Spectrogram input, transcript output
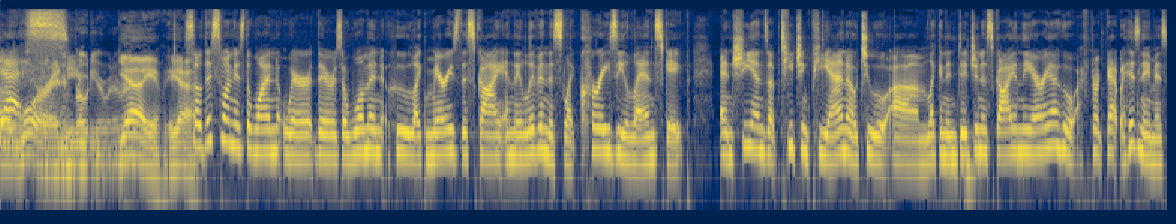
Yes. war and In he- Brody or whatever. Yeah, yeah, yeah. So this one is the one where there's a woman who like marries this guy and they live in this like crazy landscape and she ends up teaching piano to um, like an indigenous guy in the area who I forget what his name is.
